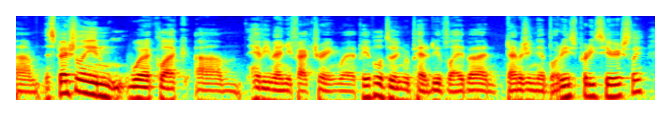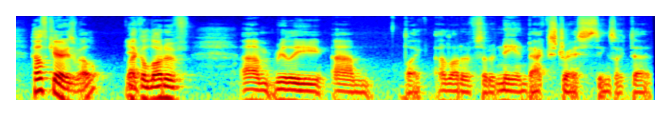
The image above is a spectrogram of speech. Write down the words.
um, especially in work like um, heavy manufacturing where people are doing repetitive labor and damaging their bodies pretty seriously. Healthcare as well, like a lot of um, really um, like a lot of sort of knee and back stress, things like that,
